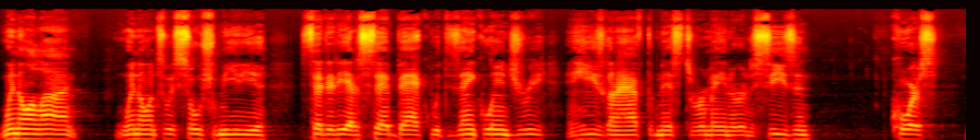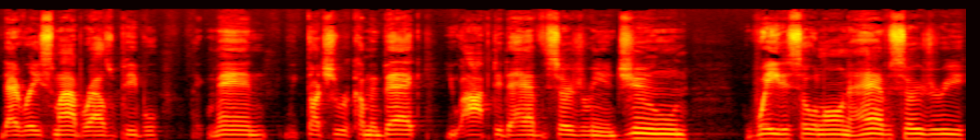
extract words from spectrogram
went online, went onto his social media, said that he had a setback with his ankle injury and he's gonna have to miss the remainder of the season. Of course, that raised my eyebrows with people. Like, man, we thought you were coming back. You opted to have the surgery in June, waited so long to have surgery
